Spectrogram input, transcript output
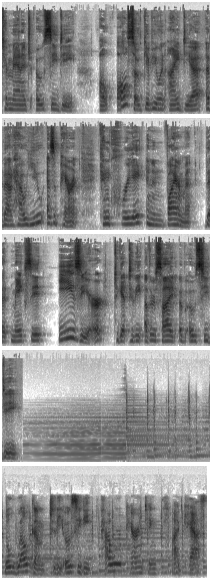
to manage OCD. I'll also give you an idea about how you as a parent can create an environment that makes it easier to get to the other side of OCD. Well, welcome to the OCD Power Parenting Podcast.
